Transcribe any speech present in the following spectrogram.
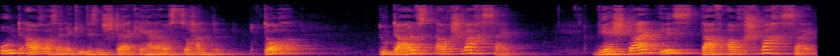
und auch aus einer gewissen Stärke heraus zu handeln. Doch du darfst auch schwach sein. Wer stark ist, darf auch schwach sein.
